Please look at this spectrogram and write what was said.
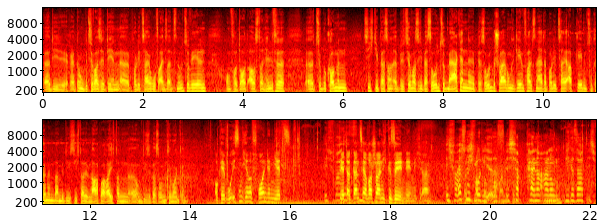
äh, die Rettung bzw. den äh, Polizeiruf 110 zu wählen, um von dort aus dann Hilfe zu bekommen, sich die Person äh, bzw. die Person zu merken, eine Personenbeschreibung gegebenenfalls nachher der Polizei abgeben zu können, damit die sich dann im Nachbereich dann äh, um diese Person kümmern können. Okay, wo ist denn Ihre Freundin jetzt? Ich Die hat das Ganze ja wahrscheinlich gesehen, nehme ich an. ich weiß nicht, wo die ist. Ich habe keine Ahnung. Wie gesagt, ich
